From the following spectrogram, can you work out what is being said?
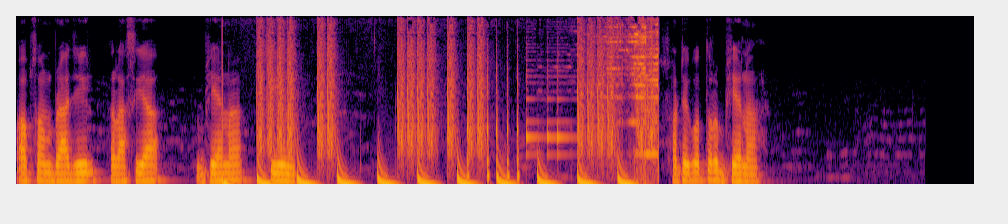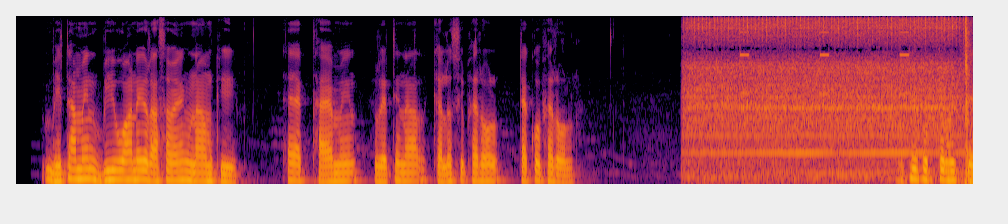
অপশন ব্রাজিল, রাশিয়া, ভিয়েনা, চীন। সঠিক উত্তর ভিয়েনা। ভিটামিন বি ওয়ানের রাসায়নিক নাম কি? এক, থায়ামিন, রেটিনাল, ক্যালসিফেরল, ট্যাকোফেরল। সঠিক উত্তর হচ্ছে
